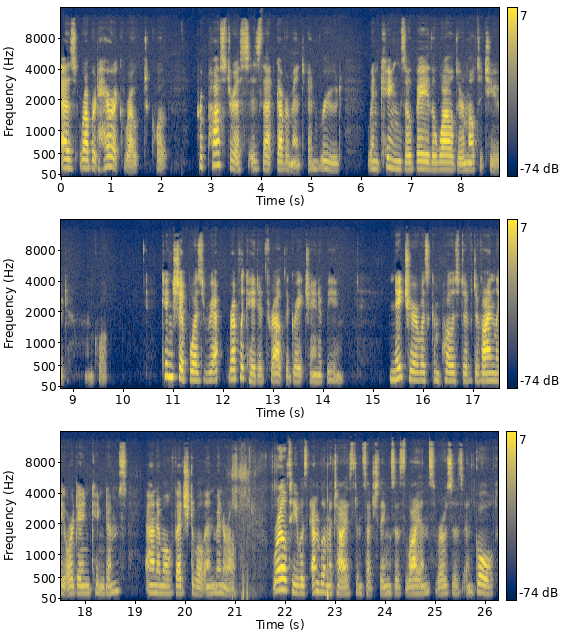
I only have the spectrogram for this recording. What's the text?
As Robert Herrick wrote, quote, Preposterous is that government and rude when kings obey the wilder multitude. Unquote. Kingship was rep- replicated throughout the great chain of being. Nature was composed of divinely ordained kingdoms animal, vegetable, and mineral. Royalty was emblematized in such things as lions, roses, and gold.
